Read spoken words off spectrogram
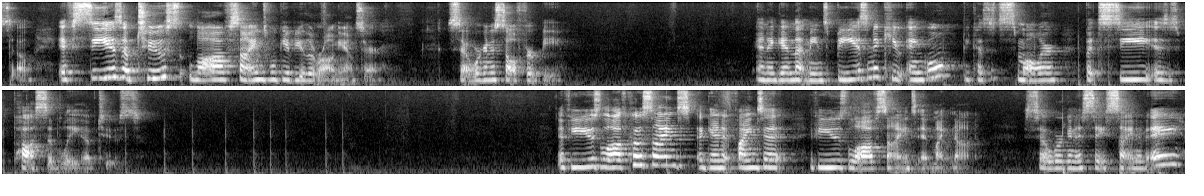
So if C is obtuse, law of sines will give you the wrong answer. So we're going to solve for B. And again, that means B is an acute angle because it's smaller, but C is possibly obtuse. If you use law of cosines, again, it finds it. If you use law of sines, it might not. So we're going to say sine of A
